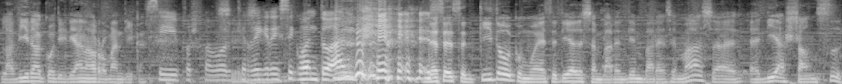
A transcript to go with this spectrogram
la vida cotidiana romántica. Sí, por favor, Sí, que sí. regrese cuanto antes. En ese sentido, como este día de San Valentín parece más, eh, el día Shangsi,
